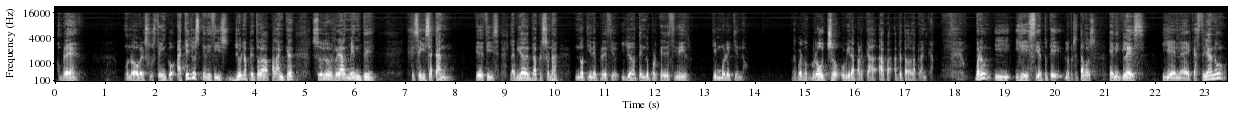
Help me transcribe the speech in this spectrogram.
hombre, uno versus cinco. Aquellos que decís, yo no aprieto la palanca, solo realmente que seguís a Kant, que decís, la vida de una persona no tiene precio y yo no tengo por qué decidir quién muere y quién no. ¿De acuerdo? Groucho hubiera apretado la palanca. Bueno, y, es cierto que lo presentamos en inglés y en eh, castellano,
